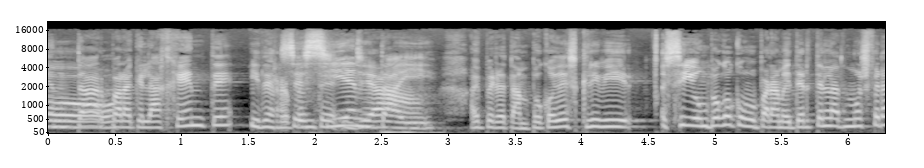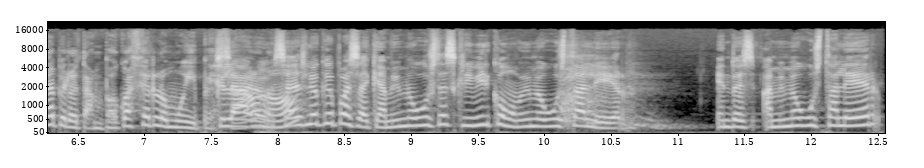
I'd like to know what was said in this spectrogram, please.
Ambientar para que la gente y de repente se sienta ya. ahí. Ay, pero tampoco de escribir, sí, un poco como para meterte en la atmósfera, pero tampoco hacerlo muy pesado, Claro, ¿no? ¿sabes lo que pasa? Que a mí me gusta escribir como a mí me gusta leer. Entonces, a mí me gusta leer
